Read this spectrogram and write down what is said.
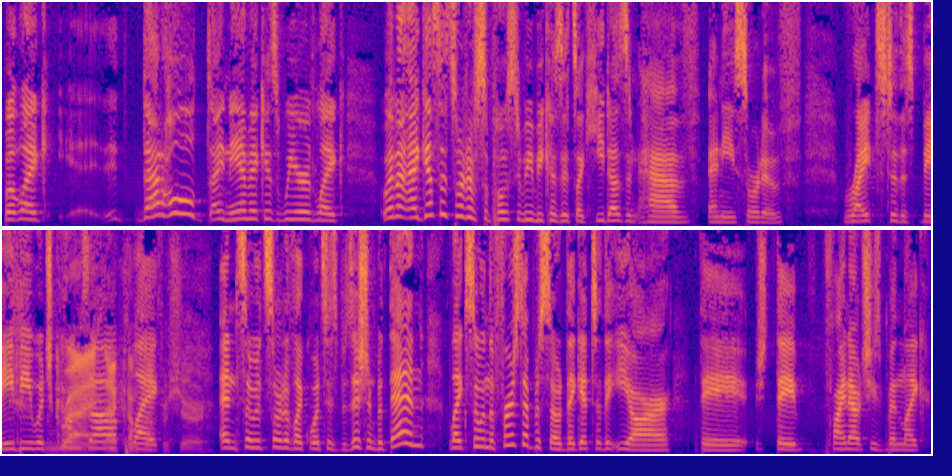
But like it, that whole dynamic is weird. Like when I, I guess it's sort of supposed to be because it's like he doesn't have any sort of rights to this baby, which comes Right, up comes up like for sure. And so it's sort of like what's his position. But then like so in the first episode, they get to the ER. They they find out she's been like.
